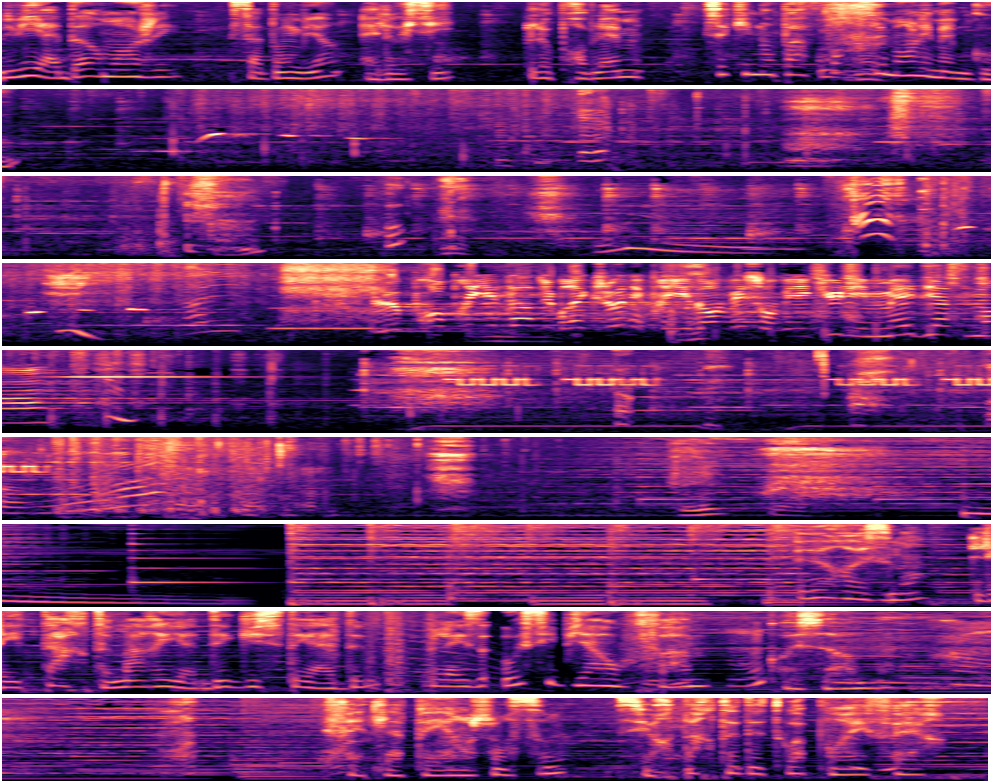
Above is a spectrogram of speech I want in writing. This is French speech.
Lui adore manger. Ça tombe bien, elle aussi. Le problème, c'est qu'ils n'ont pas forcément les mêmes goûts. Le propriétaire du break jaune est prié d'enlever son véhicule immédiatement. Heureusement, les tartes Marie à déguster à deux plaisent aussi bien aux femmes qu'aux hommes. Faites la paix en chanson sur tartedetoi.fr.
